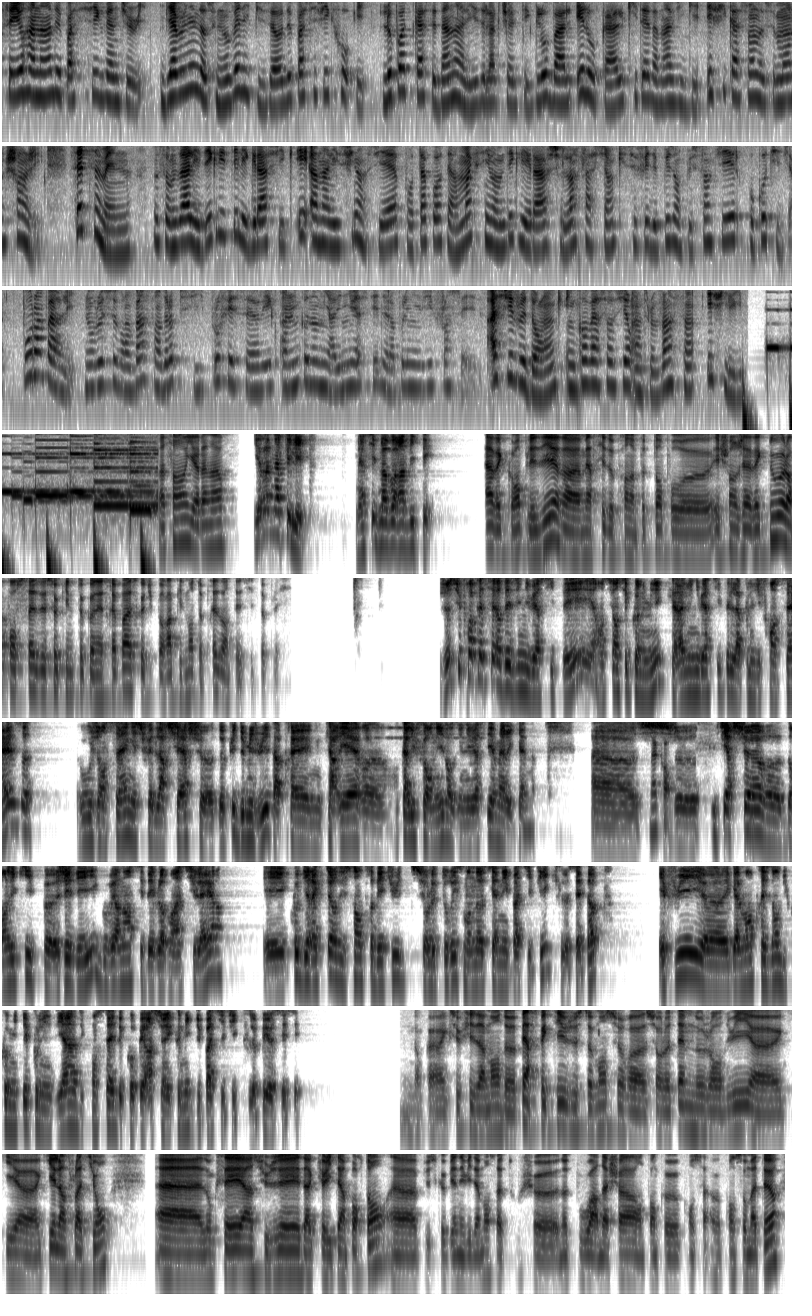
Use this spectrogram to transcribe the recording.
C'est Johanna de Pacific Venturi. Bienvenue dans ce nouvel épisode de Pacific HOE, le podcast d'analyse de l'actualité globale et locale qui t'aide à naviguer efficacement dans ce monde changé. Cette semaine, nous sommes allés décrypter les graphiques et analyses financières pour t'apporter un maximum d'éclairage sur l'inflation qui se fait de plus en plus sentir au quotidien. Pour en parler, nous recevons Vincent Dropsy, professeur en économie à l'Université de la Polynésie française. À suivre donc une conversation entre Vincent et Philippe. Yarana. Yarana Philippe, merci de m'avoir invité. Avec grand plaisir. Euh, merci de prendre un peu de temps pour euh, échanger avec nous. Alors pour celles et ceux qui ne te connaîtraient pas, est-ce que tu peux rapidement te présenter, s'il te plaît? Je suis professeur des universités en sciences économiques à l'Université de la Polynésie française, où j'enseigne et je fais de la recherche euh, depuis 2008, après une carrière en Californie dans une université américaine. Euh, je suis chercheur dans l'équipe GDI, gouvernance et développement insulaire, et co-directeur du Centre d'études sur le tourisme en Océanie-Pacifique, le CETOP, et puis euh, également président du comité polynésien du Conseil de coopération économique du Pacifique, le PECC. Donc avec suffisamment de perspectives justement sur, euh, sur le thème d'aujourd'hui euh, qui est, qui est l'inflation. Donc c'est un sujet d'actualité important puisque bien évidemment ça touche notre pouvoir d'achat en tant que consommateur.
